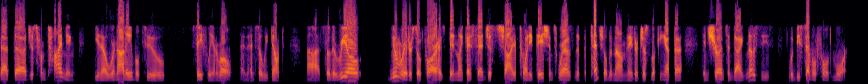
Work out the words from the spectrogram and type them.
that uh, just from timing, you know, we're not able to safely enroll, and, and so we don't. Uh, so the real numerator so far has been, like I said, just shy of 20 patients, whereas the potential denominator, just looking at the insurance and diagnoses, would be several fold more.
